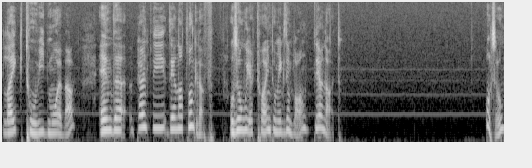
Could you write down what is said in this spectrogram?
like to read more about. And uh, apparently they're not long enough. Although we are trying to make them long, they are not. Also,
